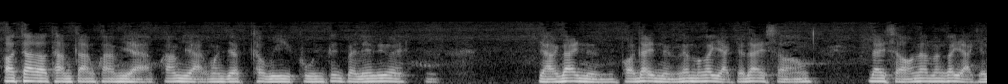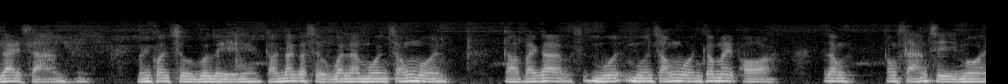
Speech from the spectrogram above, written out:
เพราะถ้าเราทำตามความอยากความอยากมันจะทวีคูณขึ้นไปเรื่อยๆ อยากได้หนึ่งพอได้หนึ่งแล้วมันก็อยากจะได้สองได้สองแล้วมันก็อยากจะได้สาม มือนคนสูบบุหรี่เนี่ยตอนนั้นก็สูบวันละมวนสองมวนต่อไปก็มวนมวนสองมวนก็ไม่พอ ต้องต้องสามสี่มวน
